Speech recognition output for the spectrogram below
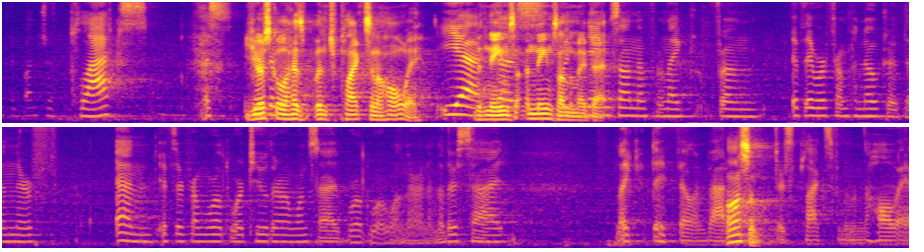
with a bunch of plaques. Your school has a bunch of plaques in a hallway. Yeah. With names, names on them, I bet. Names on them from like from if they were from Ponoka, then they're, and if they're from World War II, they're on one side. World War One, they're on another side. Like they fell in battle. Awesome. There's plaques for them in the hallway.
